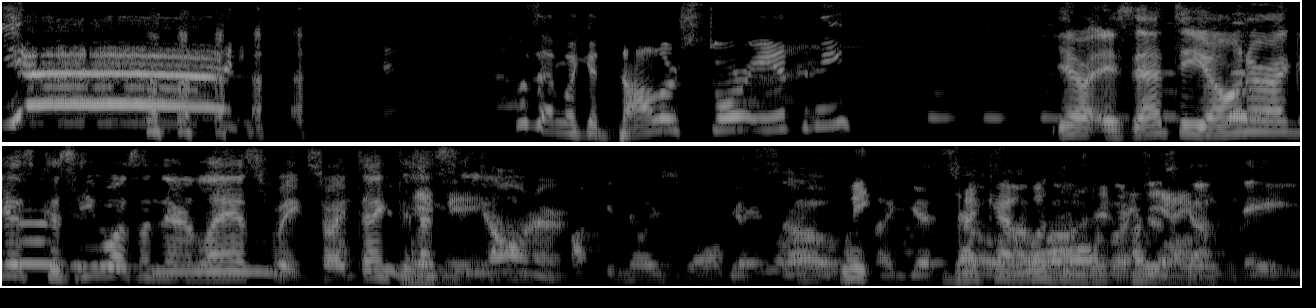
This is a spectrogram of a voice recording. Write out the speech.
Yay! was that like a dollar store, Anthony? Yeah, is that the owner? I guess because he wasn't there last week, so I think that's the owner. Fucking noises all day long. so. Wait, I guess that so. guy wasn't about there- I oh, just yeah, he got wasn't. paid.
